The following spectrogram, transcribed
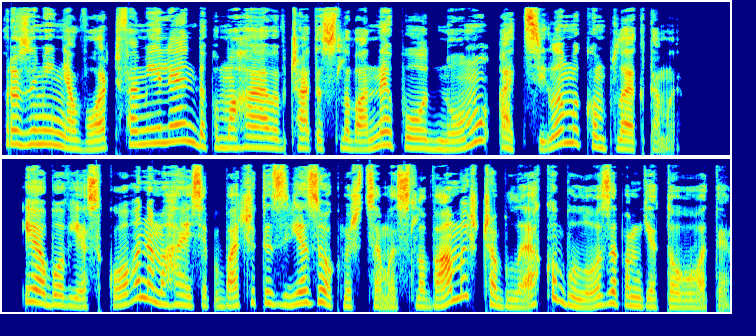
Розуміння Word-фамілія допомагає вивчати слова не по одному, а цілими комплектами. І обов'язково намагайся побачити зв'язок між цими словами, щоб легко було запам'ятовувати.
